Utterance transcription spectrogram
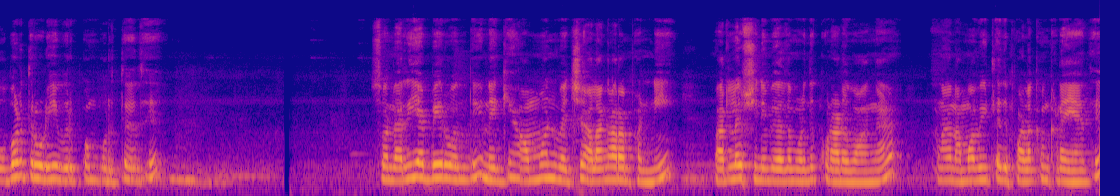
ஒவ்வொருத்தருடைய விருப்பம் பொறுத்தது ஸோ நிறைய பேர் வந்து இன்றைக்கி அம்மன் வச்சு அலங்காரம் பண்ணி வரலட்சுமி விரதம் வந்து கொண்டாடுவாங்க. ஆனால் நம்ம வீட்டில் அது பழக்கம் கிடையாது.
